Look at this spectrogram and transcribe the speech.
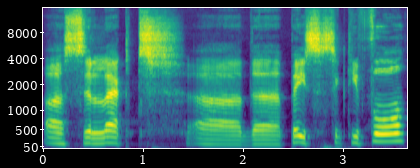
uh, select uh, the base 64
